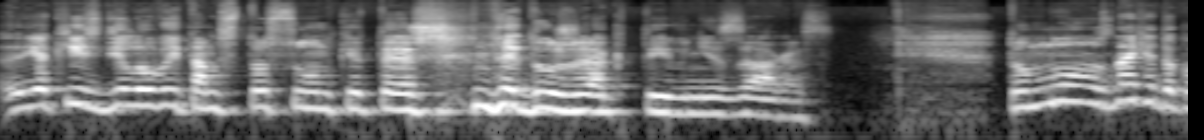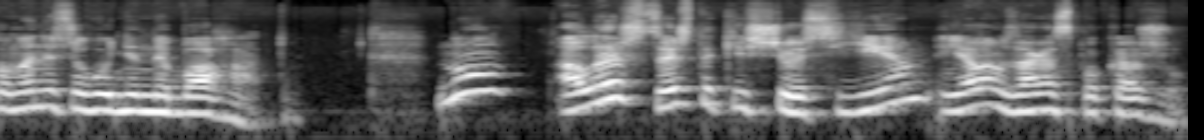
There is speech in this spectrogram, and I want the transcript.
е, якісь ділові там стосунки теж не дуже активні зараз. Тому знахідок у мене сьогодні небагато. Ну, але ж все ж таки щось є, я вам зараз покажу.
